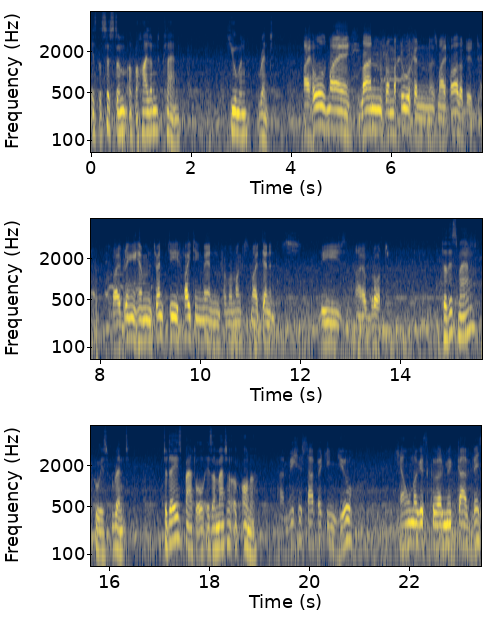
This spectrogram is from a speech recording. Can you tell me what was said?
is the system of the Highland clan. Human rent. I hold my land from Macruachan as my father did, by bringing him 20 fighting men from amongst my tenants. These I have brought. To this man, who is rent, today's battle is a matter of honor. Uh, A Mrs. Sabatin Jew, Tean agus gofuir mu ga vis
